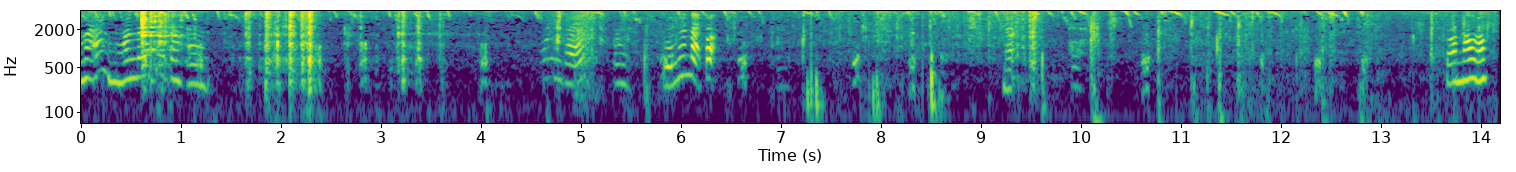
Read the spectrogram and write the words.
nó. không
